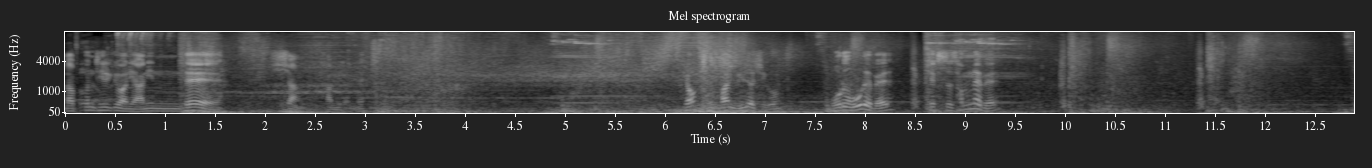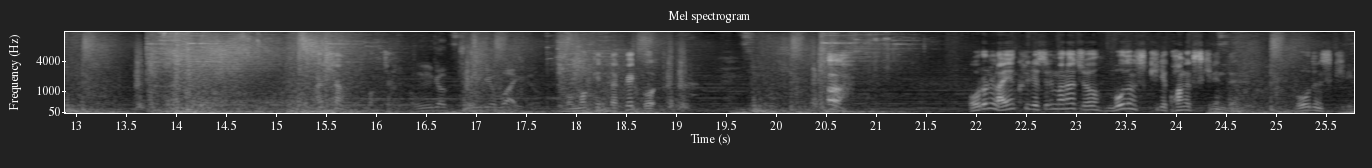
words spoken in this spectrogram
나쁜. 딜 교환이 아닌데 샹 감이었네. 경치 많이 밀려 지금. 오른 5레벨, 잭스 3레벨. 못 먹겠다. 꿰고 아. 오른 라인 클리어 쓸만하죠. 모든 스킬이 광역 스킬인데. 모든 스킬이.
